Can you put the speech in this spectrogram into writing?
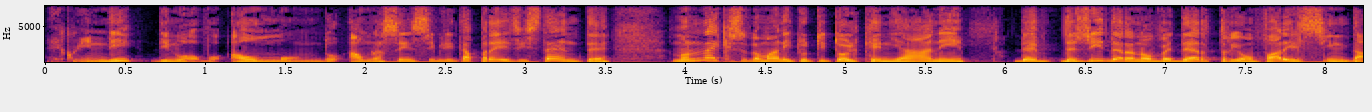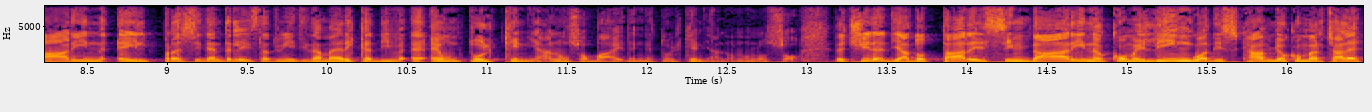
E quindi, di nuovo, ha un mondo, ha una sensibilità preesistente. Ma non è che se domani tutti i tolkieniani de- desiderano veder trionfare il Sindarin e il presidente degli Stati Uniti d'America div- è un tolkieniano, non so, Biden è tolkieniano, non lo so, decide di adottare il Sindarin come lingua di scambio commerciale,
